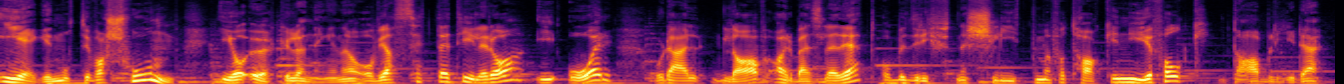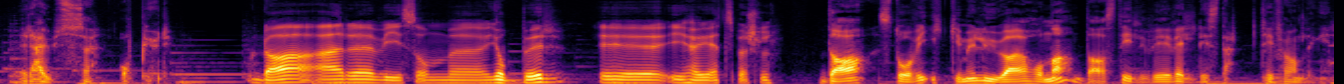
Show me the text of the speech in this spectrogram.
egen motivasjon i å øke lønningene. Og vi har sett det tidligere òg, i år hvor det er lav arbeidsledighet og bedriftene sliter med å få tak i nye folk. Da blir det rause oppgjør. Da er eh, vi som eh, jobber Eh, i høy etterspørsel. Da står vi ikke med lua i hånda, da stiller vi veldig sterkt til forhandlinger.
